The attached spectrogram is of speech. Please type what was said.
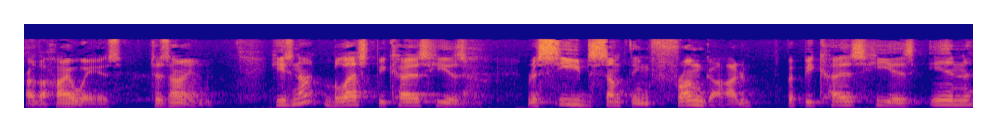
are the highways to Zion. He's not blessed because he has received something from God, but because he is in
